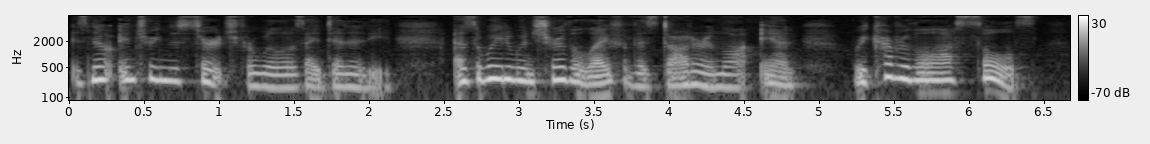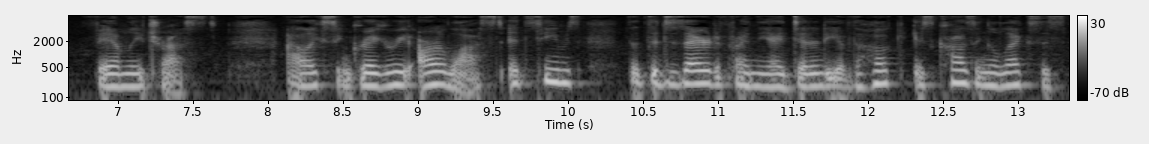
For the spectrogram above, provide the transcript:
is now entering the search for Willow's identity as a way to ensure the life of his daughter in law and recover the lost souls. Family trust. Alex and Gregory are lost. It seems that the desire to find the identity of the hook is causing Alexis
